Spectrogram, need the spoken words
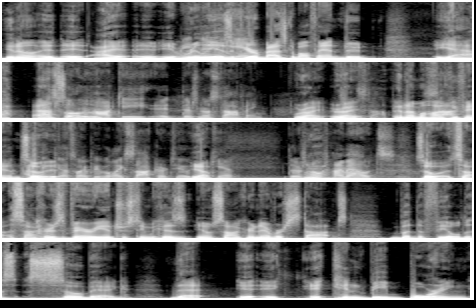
You know, it it I it, it I mean, really you is. If you're a basketball fan, dude, yeah, basketball absolutely, and hockey, it, there's no stopping. right, right. stop. And I'm a hockey fan, I so think it, that's why people like soccer too. Yep. You can't. There's no Oh. timeouts. So, so soccer is very interesting because you know soccer never stops, but the field is so big that it it, it can be boring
